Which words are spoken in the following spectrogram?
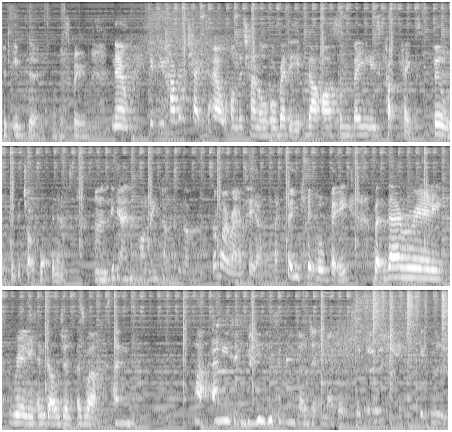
Could eat it with a spoon. Now, if you haven't checked out on the channel already, there are some Bailey's cupcakes filled with the chocolate ganache. And again, I'll link up to them somewhere around here. I think it will be, but they're really, really indulgent as well. And well, anything Bailey's is indulgent in my book. So go ahead, give me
